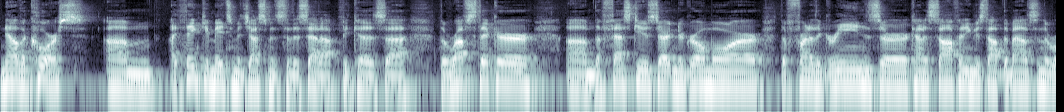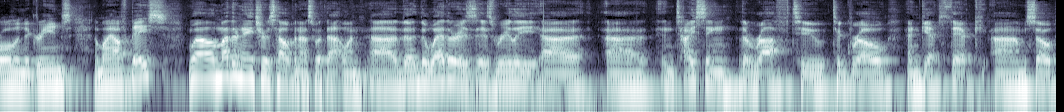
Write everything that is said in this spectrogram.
Now, the course. Um, I think you've made some adjustments to the setup because uh, the rough's thicker, um, the fescue's starting to grow more, the front of the greens are kind of softening to stop the bounce and the roll in the greens. Am I off base? Well, Mother Nature is helping us with that one. Uh, the the weather is is really uh, uh, enticing the rough to to grow and get thick. Um, so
